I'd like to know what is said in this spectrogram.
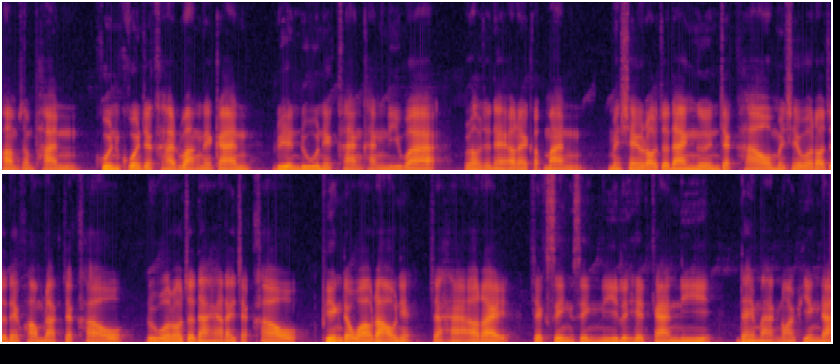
ความสัมพันธ์ คุณควรจะคาดหวังในการเรียนรู้ในครั้งครั้งนี้ว่า เราจะได้อะไรกับมัน ไม่ใช่เราจะได้เงินจากเขา ไม่ใช่ว่าเราจะได้ความรักจากเขา หรือว่าเราจะได้อะไรจากเขา เพียงแต่ว่าเราเนี่ยจะหาอะไรจากสิ่งสิ่งนี้หรือเหตุการณ์นี้ได้มากน้อยเพียงใด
